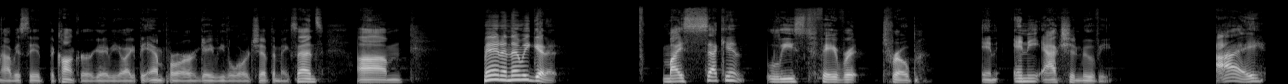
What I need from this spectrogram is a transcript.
Obviously, the Conqueror gave you, like the Emperor gave you the lordship. That makes sense. Um, man, and then we get it. My second least favorite trope in any action movie. I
